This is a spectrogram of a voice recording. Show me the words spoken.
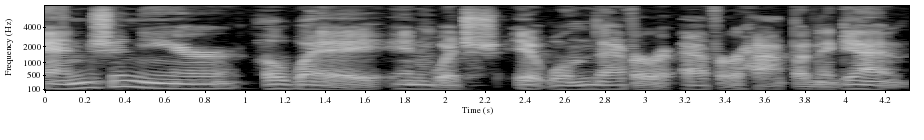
engineer a way in mm-hmm. which it will never ever happen again.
